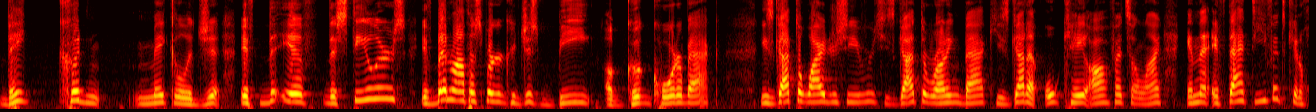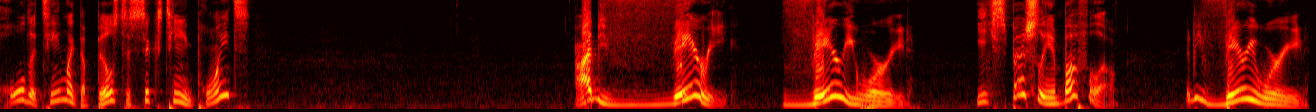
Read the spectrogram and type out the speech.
they could make a legit if the, if the Steelers if Ben Roethlisberger could just be a good quarterback. He's got the wide receivers. He's got the running back. He's got an okay offensive line. And that if that defense can hold a team like the Bills to 16 points, I'd be very, very worried, especially in Buffalo. I'd be very worried.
